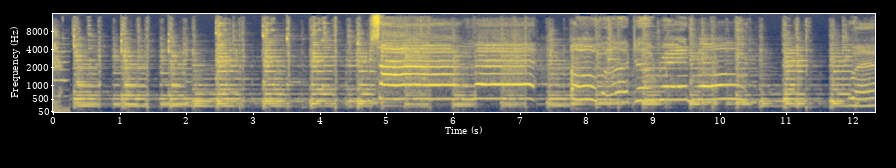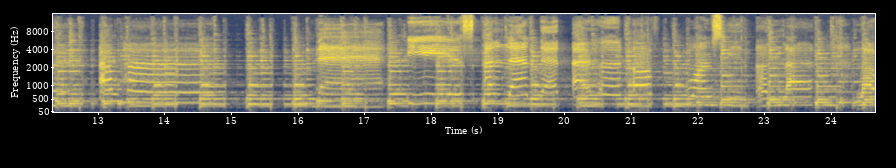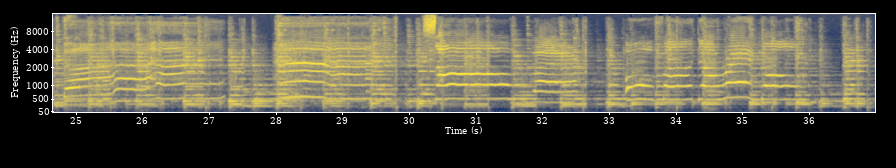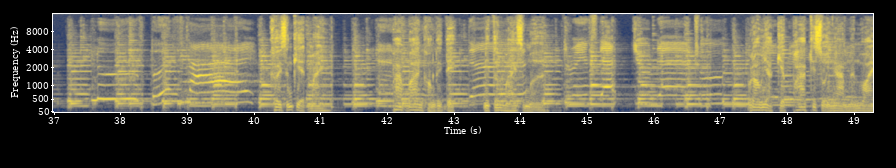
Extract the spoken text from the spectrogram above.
สังเกตไหม ภาพบ้านของเด็กๆ มีต้นไม้เสมอ Dreams that you dare to เราอยากเก็บภาพที่สวยงามนั้นไว้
